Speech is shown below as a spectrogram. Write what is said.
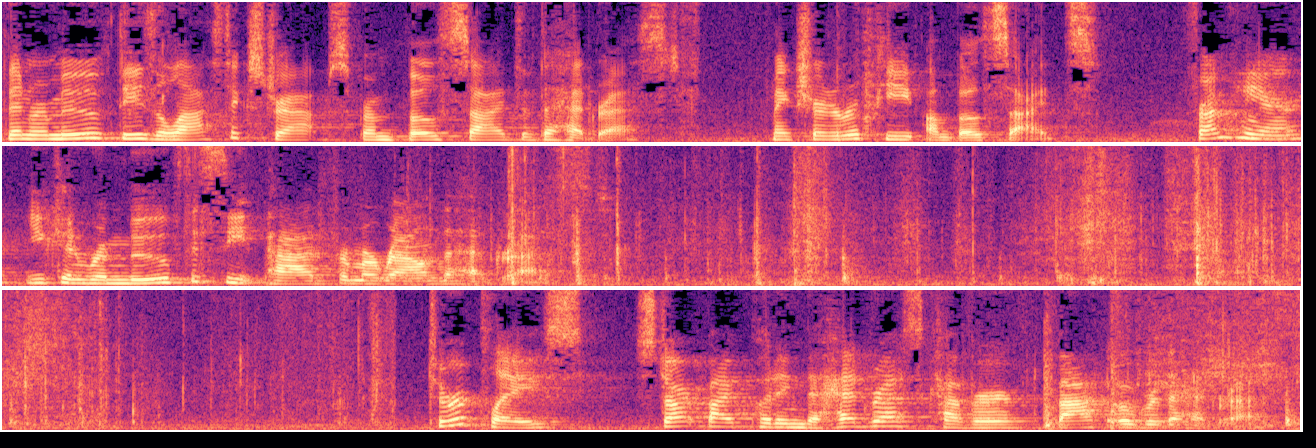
Then remove these elastic straps from both sides of the headrest. Make sure to repeat on both sides. From here, you can remove the seat pad from around the headrest. To replace, start by putting the headrest cover back over the headrest.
